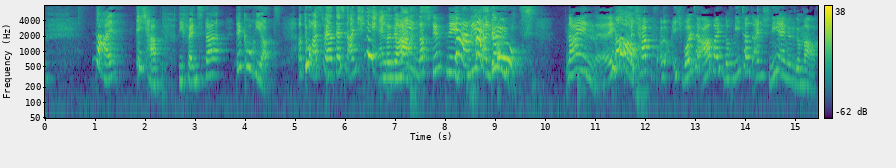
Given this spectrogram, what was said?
Nein, ich habe die Fenster dekoriert. Und du hast währenddessen einen Schneeengel gemacht. Nein, das stimmt nicht. Ja, Nita lügt. Nein, ich, ich, hab, ich wollte arbeiten, doch Nita hat einen Schneeengel gemacht.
